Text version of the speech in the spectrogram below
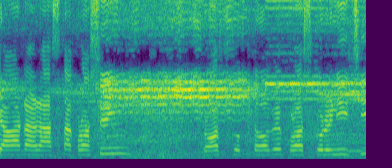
জায়গাটা রাস্তা ক্রসিং ক্রস করতে হবে ক্রস করে নিয়েছি।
